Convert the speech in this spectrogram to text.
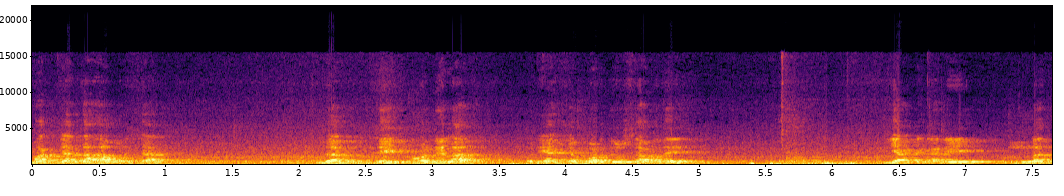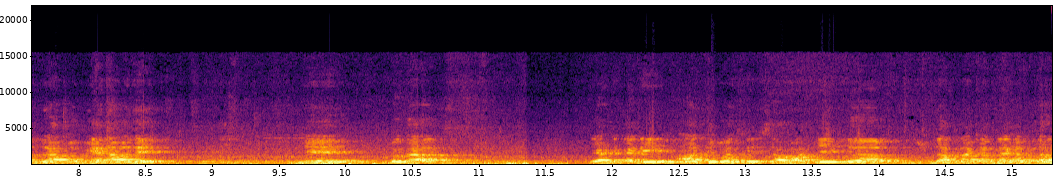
मागच्या दहा वर्षात जर देश पुढे नेला तर या शंभर दिवसामध्ये या ठिकाणी उन्नत ग्राम अभियानामध्ये म्हणजे बघा या ठिकाणी आदिवासी सामाजिक सुधारणा करण्याकरता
